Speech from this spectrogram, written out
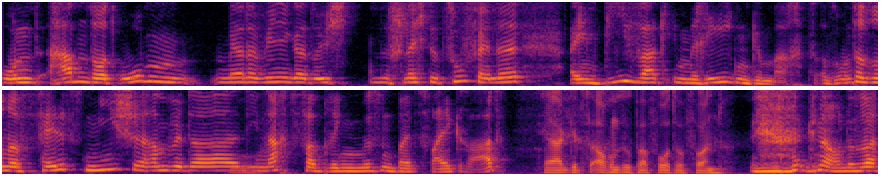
und haben dort oben mehr oder weniger durch schlechte Zufälle ein Biwak im Regen gemacht. Also unter so einer Felsnische haben wir da uh. die Nacht verbringen müssen bei zwei Grad. Ja, gibt es auch ein super Foto von. genau, und das war,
